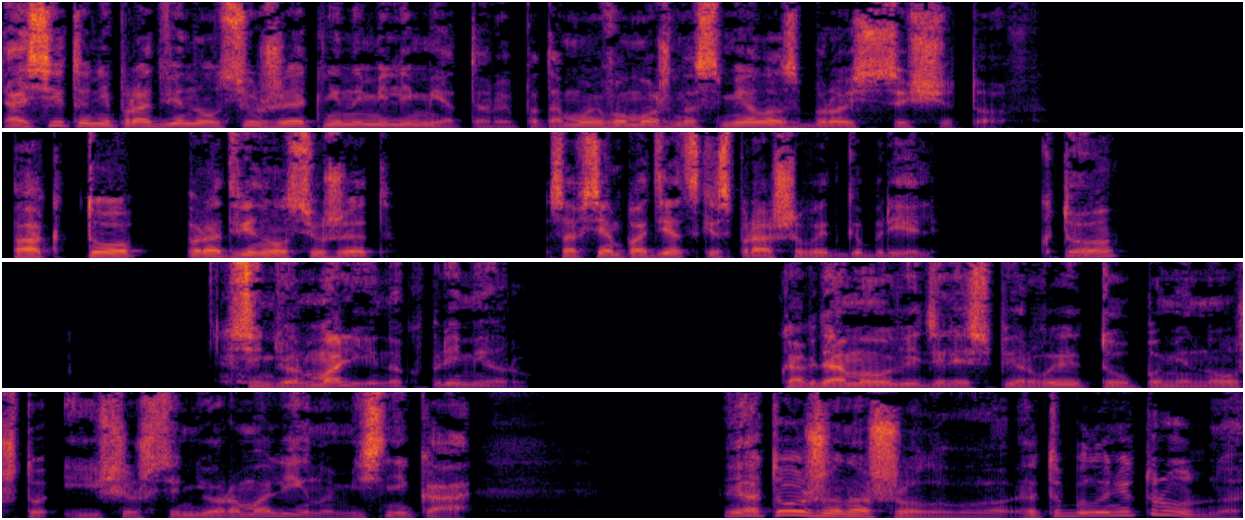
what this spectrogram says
Осита не продвинул сюжет ни на миллиметр, и потому его можно смело сбросить со счетов. — А кто продвинул сюжет? — совсем по-детски спрашивает Габриэль. — Кто? — Сеньор Малина, к примеру. Когда мы увиделись впервые, ты упомянул, что ищешь сеньора Малину, мясника. Я тоже нашел его. Это было нетрудно,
